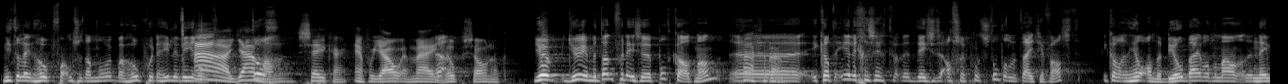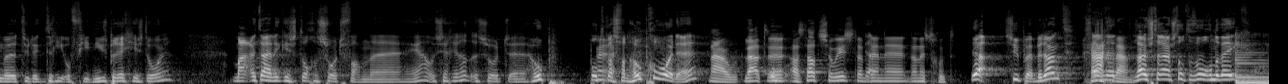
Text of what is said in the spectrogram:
Niet alleen hoop voor Amsterdam-Noord, maar hoop voor de hele wereld. Ah, ja Toch? man, zeker. En voor jou en mij Ja. heel persoonlijk. Jur- Jurjen, bedankt voor deze podcast, man. Graag gedaan. Eh, ik had eerlijk gezegd, deze afspraak stond al een tijdje vast. Ik had er een heel ander beeld bij, want normaal nemen we natuurlijk drie of vier nieuwsberichtjes door. Maar uiteindelijk is het toch een soort van, eh, ja, hoe zeg je dat? Een soort eh, hoop, podcast van hoop geworden, hè? Nou, laten Om- als dat zo is, dan, Ja. ben, eh, dan is het goed. Ja, super, bedankt. Graag en, gedaan. luisteraars, tot de volgende week.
